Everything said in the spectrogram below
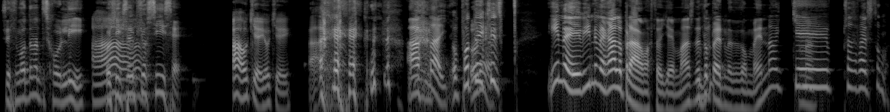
Σε θυμόταν από τη σχολή. Α. Όχι, ήξερε ποιος είσαι. Α, οκ, οκ. Αυτά. Οπότε Ωραία. ξέρεις, είναι, είναι μεγάλο πράγμα αυτό για εμάς. Δεν το Μμμ. παίρνουμε δεδομένο και Ναι. σας ευχαριστούμε.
